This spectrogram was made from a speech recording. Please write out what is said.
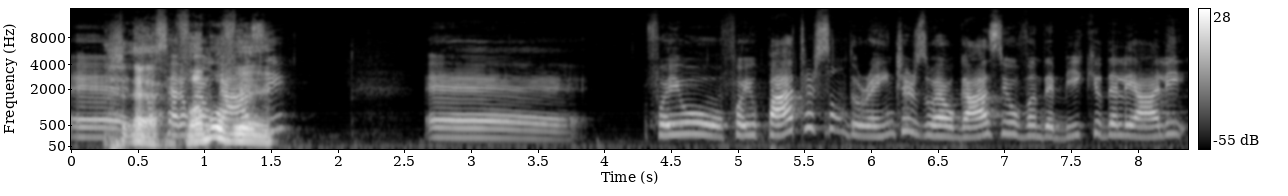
É, É, vamos El ver? É, foi, o, foi o Patterson do Rangers, o El Ghazi, o Van de Beek e o Dele Alli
